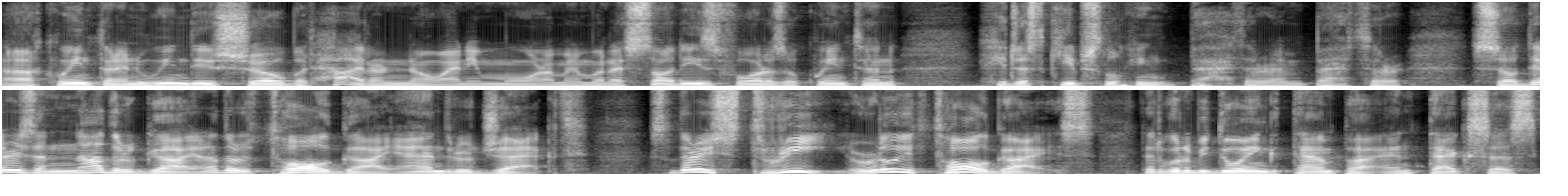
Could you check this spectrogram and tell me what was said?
uh, Quinton and win this show, but I don't know anymore. I mean, when I saw these photos of Quinton, he just keeps looking better and better. So there is another guy, another tall guy, Andrew Jacked. So there is three really tall guys that are going to be doing Tampa and Texas,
